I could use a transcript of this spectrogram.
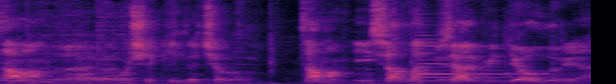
Tamamdır abi. o şekilde çalalım. Tamam. İnşallah güzel bir video olur ya.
